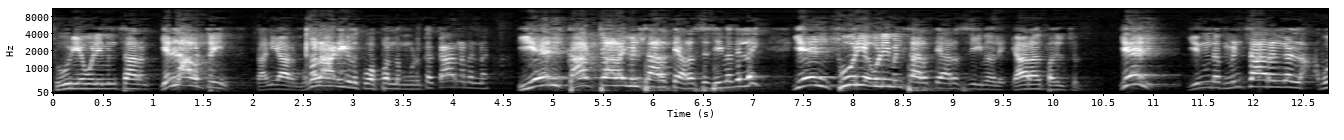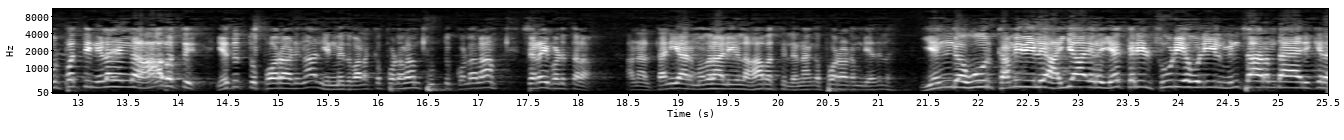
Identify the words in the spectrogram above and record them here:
சூரிய ஒளி மின்சாரம் எல்லாவற்றையும் தனியார் முதலாளிகளுக்கு ஒப்பந்தம் கொடுக்க காரணம் என்ன? ஏன் காற்றாலை மின்சாரத்தை அரசு செய்வதில்லை? ஏன் சூரிய ஒளி மின்சாரத்தை அரசு செய்வதில்லை? யாராவது பதில் சொல்லு. ஏன் இந்த மின்சாரங்கள் உற்பத்தி நிலையங்கள் ஆபத்து? எதிர்த்து போராடினால் என் மீது வழக்கு போடலாம் சுட்டுக் கொள்ளலாம் சிறைப்படுத்தலாம். ஆனால் தனியார் முதலாளிகள் ஆபத்து நாங்க போராட முடியாதுல்ல. எங்க ஊர் கமிதியிலே ஐயாயிரம் ஏக்கரில் சூரிய ஒளியில் மின்சாரம் தயாரிக்கிற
